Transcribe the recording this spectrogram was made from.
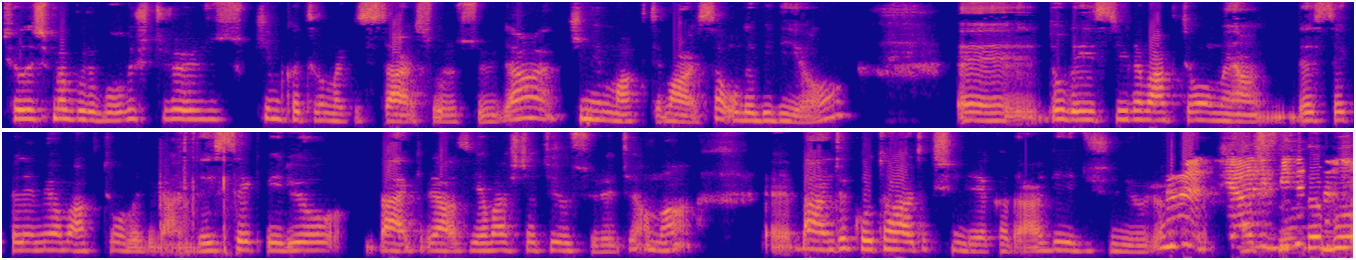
çalışma grubu oluşturuyoruz. Kim katılmak ister sorusuyla kimin vakti varsa olabiliyor. E, dolayısıyla vakti olmayan, destek veremiyor, vakti olabilen destek veriyor. Belki biraz yavaşlatıyor süreci ama bence kotardık şimdiye kadar diye düşünüyorum. Evet, yani Aslında bu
